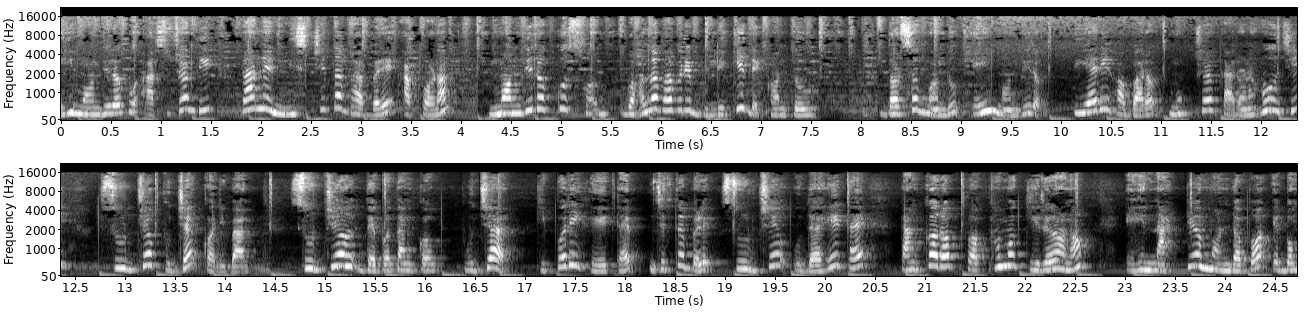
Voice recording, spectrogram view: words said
ଏହି ମନ୍ଦିରକୁ ଆସୁଛନ୍ତି ତାହେଲେ ନିଶ୍ଚିତ ଭାବରେ ଆପଣ ମନ୍ଦିରକୁ ଭଲ ଭାବରେ ବୁଲିକି ଦେଖନ୍ତୁ। ଦର୍ଶକ ବନ୍ଧୁ ଏହି ମନ୍ଦିର ତିଆରି ହବାର ମୁଖ୍ୟ କାରଣ ହେଉଛି ସୂର୍ଯ୍ୟ ପୂଜା କରିବା। ସୂର୍ଯ୍ୟ ଦେବତାଙ୍କ ପୂଜା କିପରି ହେଇଥାଏ? ଯେତେବେଳେ ସୂର୍ଯ୍ୟ ଉଦୟ ହେଇଥାଏ ତାଙ୍କର ପ୍ରଥମ କିରଣ ଏହି ନାଟ୍ୟ ମଣ୍ଡପ ଏବଂ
